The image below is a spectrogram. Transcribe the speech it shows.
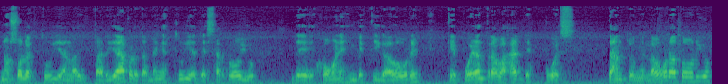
no solo estudian la disparidad, pero también estudian el desarrollo de jóvenes investigadores que puedan trabajar después, tanto en el laboratorio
